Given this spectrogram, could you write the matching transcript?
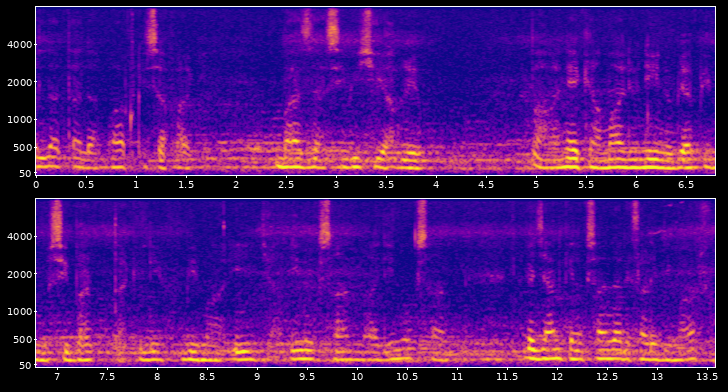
الله تعالی معاف کړي صفا کړي بعض داسې وي چې هغه په هغه نیک اعمالو نه نو بیا پرې مصیبت تکلیف بیماري جاني نقصان مالي نقصان که جان کې نقصان لري سړی بیمار شو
